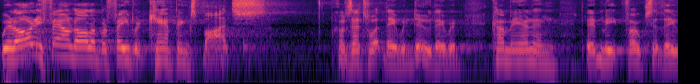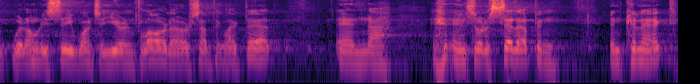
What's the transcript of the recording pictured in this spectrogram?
We had already found all of our favorite camping spots because that's what they would do. They would come in and they'd meet folks that they would only see once a year in Florida or something like that, and, uh, and sort of set up and, and connect.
